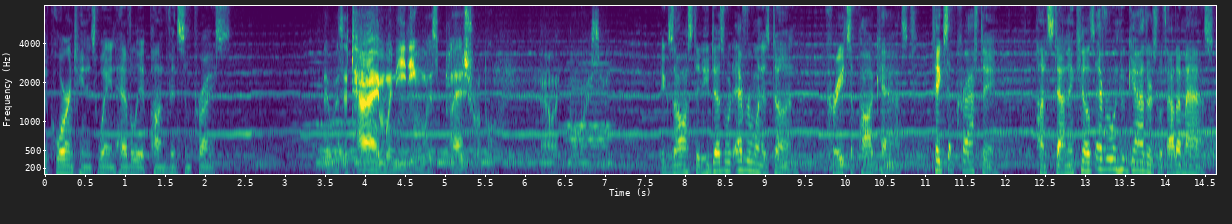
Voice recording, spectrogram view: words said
The quarantine is weighing heavily upon Vincent Price. There was a time when eating was pleasurable. Now it bores me. Exhausted, he does what everyone has done creates a podcast, takes up crafting, hunts down and kills everyone who gathers without a mask.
